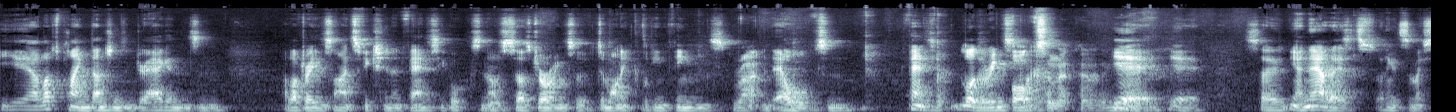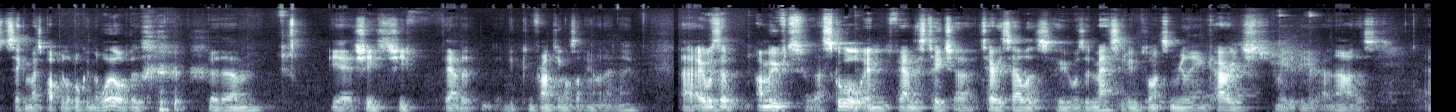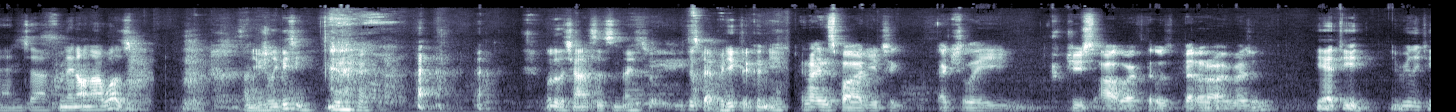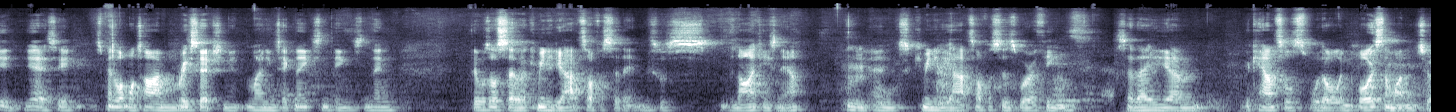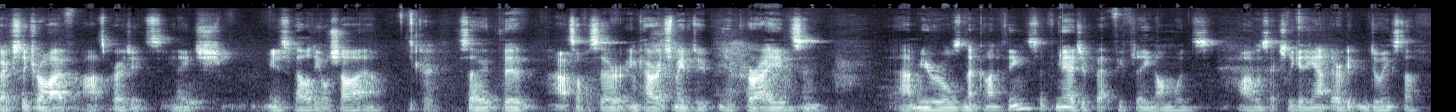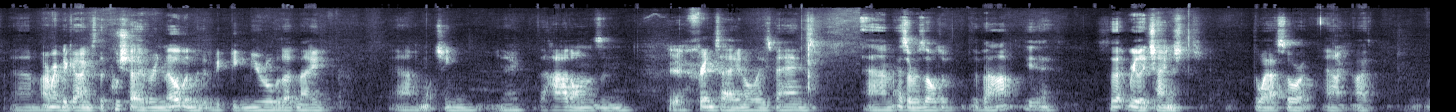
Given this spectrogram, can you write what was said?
yeah, I loved playing Dungeons and Dragons, and I loved reading science fiction and fantasy books, and I was, I was drawing sort of demonic-looking things, Right. and elves and fantasy, Lord of the Rings, Books and that kind of thing. Yeah, yeah. So you know, nowadays it's I think it's the most second most popular book in the world, but but um, yeah, she she found it a bit confronting or something. I don't know. Uh, it was a I moved to a school and found this teacher Terry Sellers, who was a massive influence and really encouraged me to be an artist. And uh, from then on, I was unusually busy. what are the chances? And they- just about predict it, couldn't you? And that inspired you to actually produce artwork that was better, I imagine. Yeah, it did. It really did. Yeah, so you spent a lot more time researching and learning techniques and things. And then there was also a community arts officer then. This was the 90s now. And community arts officers were a thing. So they, um, the councils would all employ someone to actually drive arts projects in each municipality or shire. Okay. So the arts officer encouraged me to do you know, parades and uh, murals and that kind of thing. So from the age of about 15 onwards, I was actually getting out there a bit and doing stuff. Um, I remember going to the pushover in Melbourne with a big, big mural that I'd made, um, watching you know the Hard-Ons and Yeah. Frente and all these bands um, as a result of, of art. Yeah, so that really changed the way I saw it. And I,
